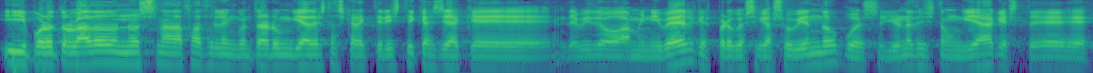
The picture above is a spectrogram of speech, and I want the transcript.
Y por otro lado, no es nada fácil encontrar un guía de estas características, ya que debido a mi nivel, que espero que siga subiendo, pues yo necesito un guía que esté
